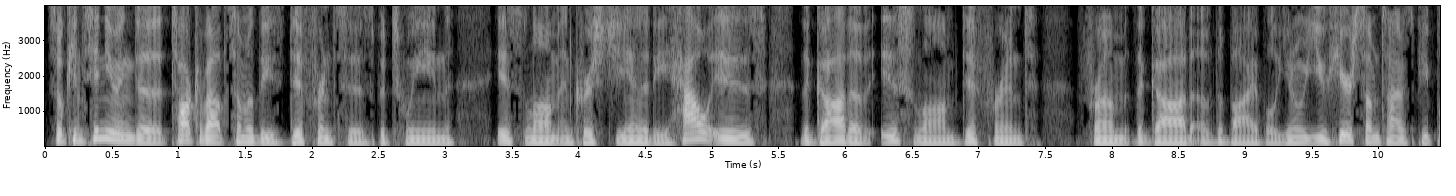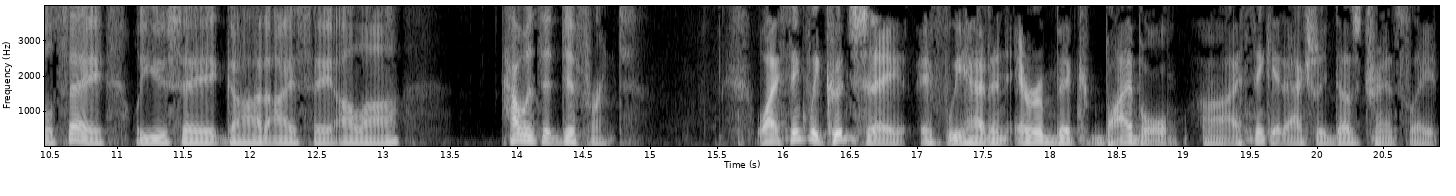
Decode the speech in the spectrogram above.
So, continuing to talk about some of these differences between Islam and Christianity, how is the God of Islam different from the God of the Bible? You know, you hear sometimes people say, well, you say God, I say Allah. How is it different? Well, I think we could say if we had an Arabic Bible, uh, I think it actually does translate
